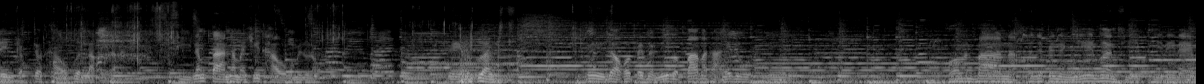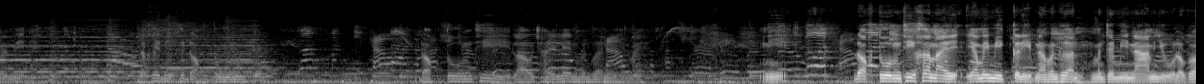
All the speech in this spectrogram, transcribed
เล่นกับเจ้าเทาเพื่อนรักเราสีน้ำตาลทำไมชื่อเทาก็ไม่รู้เนาะนี่เพื่อนๆนี่ดอกมันเป็นแบบนี้แบบป้ามาถ่ายให้ดูนี่พอมันบานอะมันจะเป็นอย่างนี้เพื่อนๆสีสีแดงๆแบบนี้ แล้วก็นี่คือดอกตูมดอกตูมที่เราใช้เล่นเพื่อนๆนี่เห็นไหมนี่ดอกตูมที่ข้างในยังไม่มีกลีบนะเพื่อนๆ มันจะมีน้ำอยู่แล้วก็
